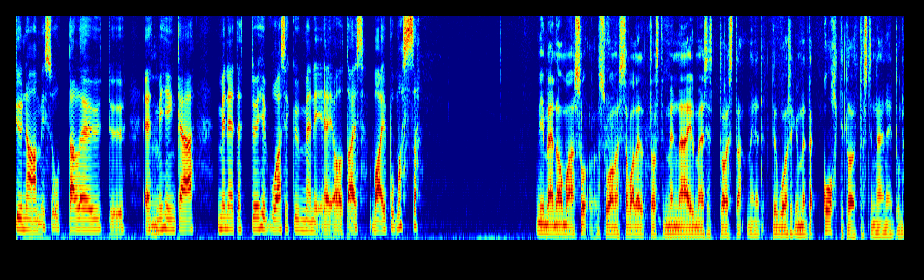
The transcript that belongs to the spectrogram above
dynaamisuutta löytyy, että mm. mihinkään menetettyihin vuosikymmeniin ei oltaisi vaipumassa. Nimenomaan Su- Suomessa valitettavasti mennään ilmeisesti toista menetettyä vuosikymmentä kohti, toivottavasti näin ei tule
